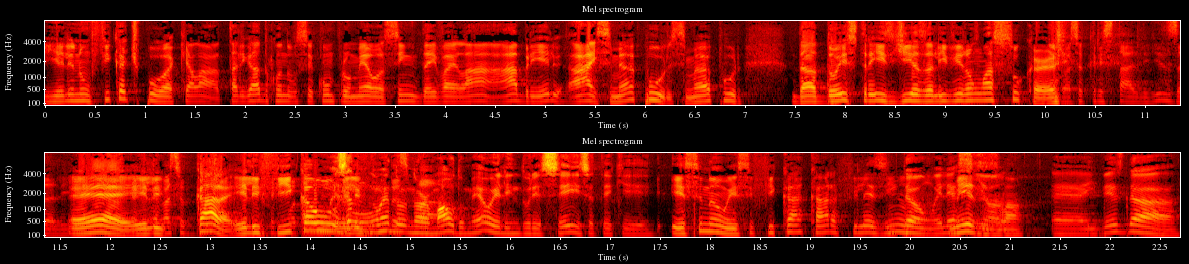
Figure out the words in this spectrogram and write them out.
E ele não fica tipo aquela, tá ligado? Quando você compra o mel assim, daí vai lá, abre ele, ah, esse mel é puro, esse mel é puro. Dá dois, três dias ali vira um açúcar. O negócio cristaliza ali. É, ele, cara, ele fica o, Mas ele não é do, micro-ondas pra- normal do mel ele endurecer e você ter que. esse não, esse fica, cara, filezinho. Então, ele é meses assim, ó, lá. é, em vez da,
